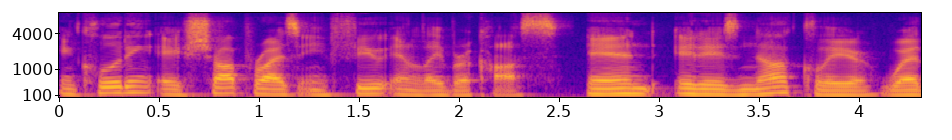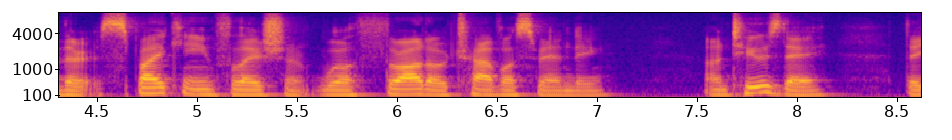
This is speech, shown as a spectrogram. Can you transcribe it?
including a sharp rise in fuel and labor costs, and it is not clear whether spiking inflation will throttle travel spending. On Tuesday, the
